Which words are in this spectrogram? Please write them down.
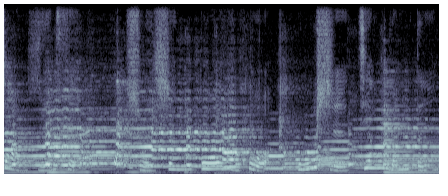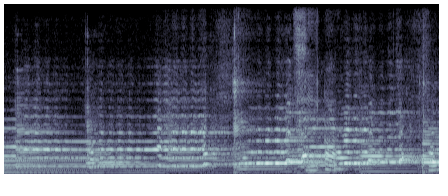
照颜色。生波浪阔，无始蛟龙得。其二，浮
